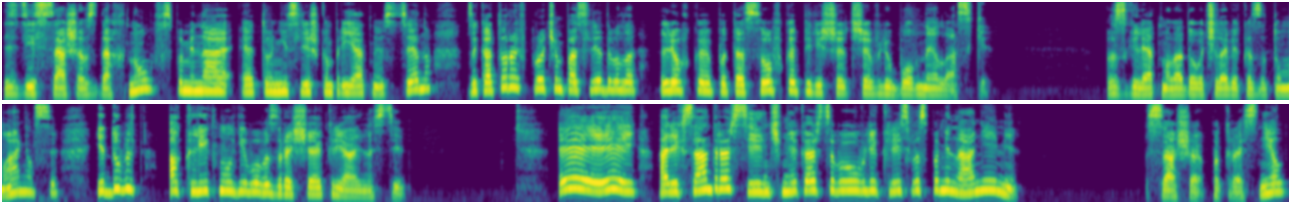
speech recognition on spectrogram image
Здесь Саша вздохнул, вспоминая эту не слишком приятную сцену, за которой, впрочем, последовала легкая потасовка, перешедшая в любовные ласки. Взгляд молодого человека затуманился, и Дубльт окликнул его, возвращая к реальности. «Эй, эй, Александр Арсеньевич, мне кажется, вы увлеклись воспоминаниями». Саша покраснел,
